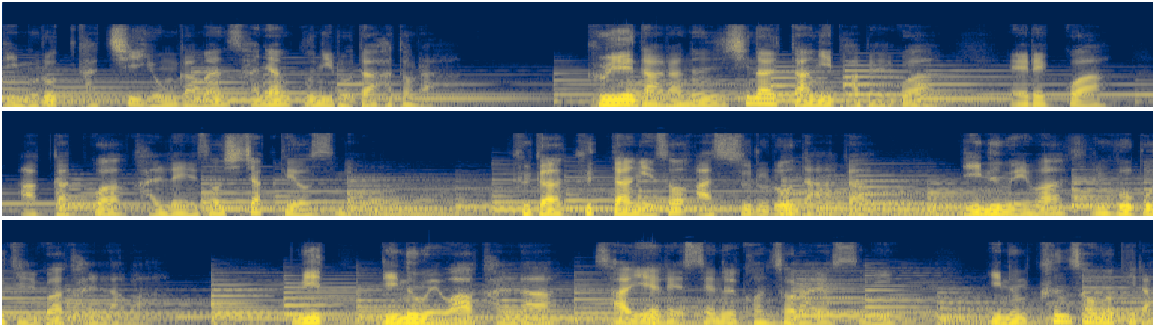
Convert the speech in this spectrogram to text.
니므롯 같이 용감한 사냥꾼이로다 하더라. 그의 나라는 신할 땅이 바벨과 에렉과 아갓과 갈레에서 시작되었으며 그가 그 땅에서 아수르로 나아가 니느웨와 르호보딜과 갈라와 및 니느웨와 갈라 사이에 레센을 건설하였으니 이는 큰 성읍이라.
